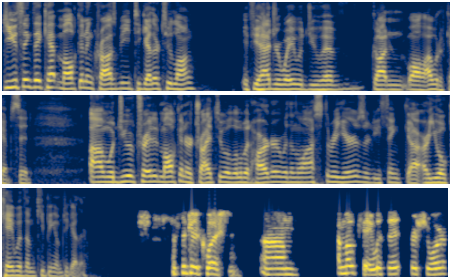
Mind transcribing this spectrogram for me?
Do you think they kept Malkin and Crosby together too long? If you had your way, would you have gotten? Well, I would have kept Sid. Um, would you have traded Malkin or tried to a little bit harder within the last three years, or do you think uh, are you okay with them keeping them together? That's a good question. Um, I'm okay with it for sure.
